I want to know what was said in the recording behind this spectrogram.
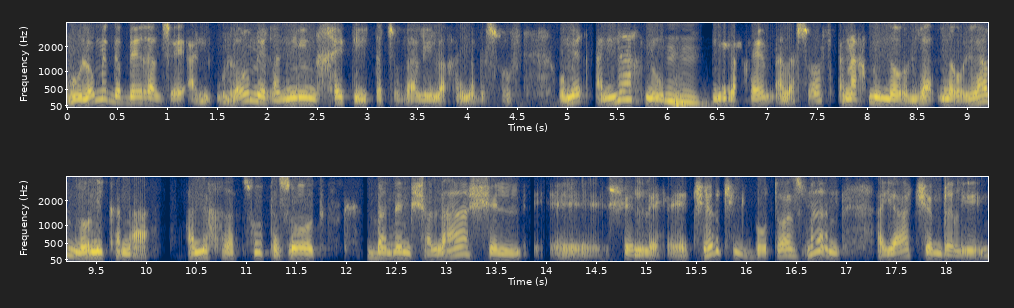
והוא לא מדבר על זה, הוא לא אומר, אני הנחיתי את הצבא להילחם עד הסוף. הוא אומר, אנחנו mm-hmm. נילחם על הסוף, אנחנו לעולם, לעולם לא ניכנע. הנחרצות הזאת בממשלה של, אה, של אה, צ'רצ'יל באותו הזמן היה צ'מברלין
